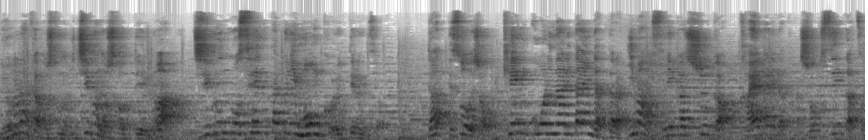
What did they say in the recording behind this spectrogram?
世の中の人の一部の人っていうのは自分の選択に文句を言ってるんですよ。だってそうでしょ。健康になりたいんだったら今の生活習慣を変えたりだとか食生活を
